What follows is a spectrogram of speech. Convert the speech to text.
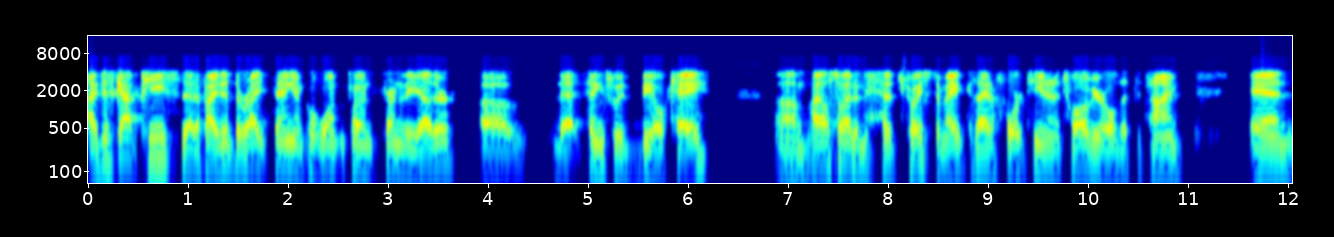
I just got peace that if I did the right thing and put one foot in front of the other, uh, that things would be okay. Um, I also had a, had a choice to make because I had a 14 and a 12 year old at the time, and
